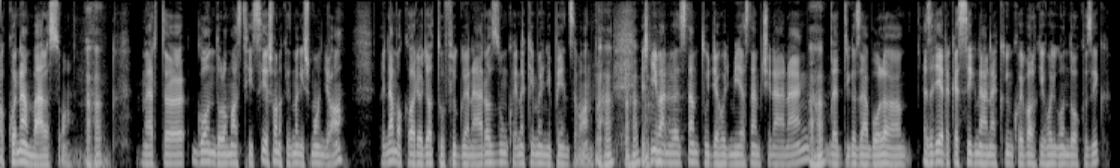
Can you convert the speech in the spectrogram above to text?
akkor nem válaszol. Aha. Mert uh, gondolom azt hiszi, és van, aki meg is mondja, hogy nem akarja, hogy attól függően árazzunk, hogy neki mennyi pénze van. Aha, aha, és nyilván ő ezt nem tudja, hogy mi ezt nem csinálnánk, aha. de igazából uh, ez egy érdekes szignál nekünk, hogy valaki hogy gondolkozik.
